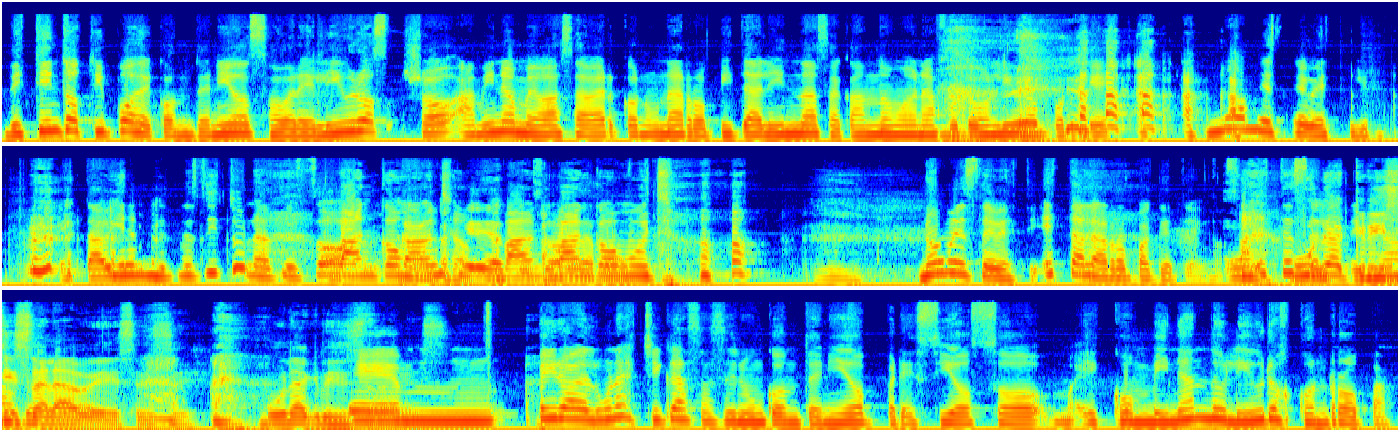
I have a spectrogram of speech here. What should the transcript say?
distintos tipos de contenido sobre libros. Yo, a mí no me vas a ver con una ropita linda sacándome una foto de un libro porque no me sé vestir. Está bien, necesito un asesor. Banco mucho, ban- banco mucho. No me sé vestir. Esta es la ropa que tengo. Este una crisis a la vez, sí. Una crisis a la vez. Em, pero algunas chicas hacen un contenido precioso eh, combinando libros con ropa,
